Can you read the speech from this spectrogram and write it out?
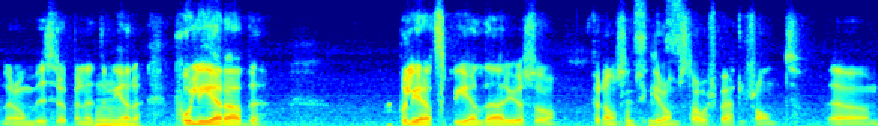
när de visar upp en lite mm. mer polerad polerat spel där ju så för de som Precis. tycker om Star Wars Battlefront. Um,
